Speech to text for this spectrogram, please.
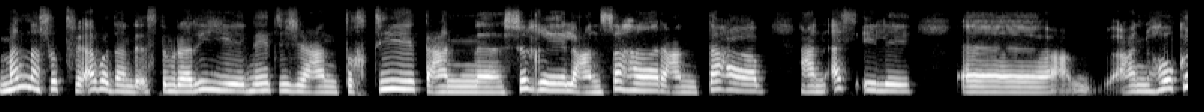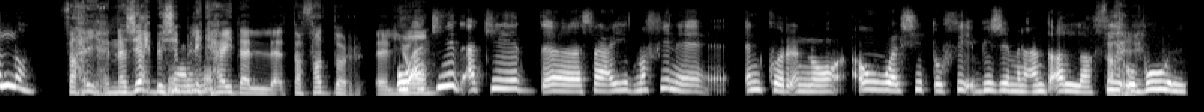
منا صدفة أبدا. الاستمرارية ناتجة عن تخطيط عن شغل عن سهر عن تعب عن أسئلة آه، عن هو كلهم. صحيح النجاح بجيب لك يعني هيدا التصدر اليوم. وأكيد أكيد آه، سعيد. ما فيني أنكر إنه أول شيء توفيق بيجي من عند الله. في صحيح. قبول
